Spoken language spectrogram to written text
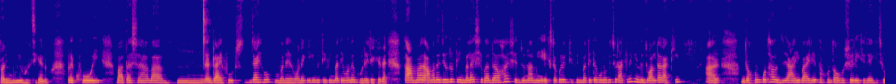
সরি মুড়ি বলছি কেন? মানে খই, বাতাসা বা ড্রাই ফ্রুটস যাই হোক মানে অনেকে কিন্তু টিফিন বাটির মধ্যে ভরে রেখে দেয়। তো আমরা, আমাদের যেহেতু তিন বেলায় সেবা দেওয়া হয়, সেজন্য আমি এক্সট্রা করে টিফিন বাটিতে কোনো কিছু রাখি না, কিন্তু জলটা রাখি। আর যখন কোথাও যাই বাইরে তখন তো অবশ্যই রেখে যায় কিছু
